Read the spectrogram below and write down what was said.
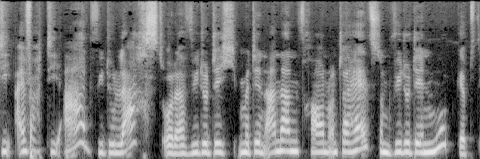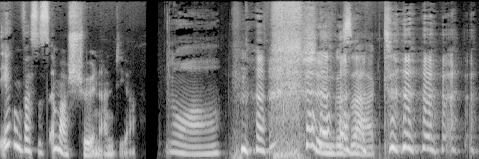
die einfach die Art, wie du lachst oder wie du dich mit den anderen Frauen unterhältst und wie du den Mut gibst. Irgendwas ist immer schön an dir. Oh, schön gesagt.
